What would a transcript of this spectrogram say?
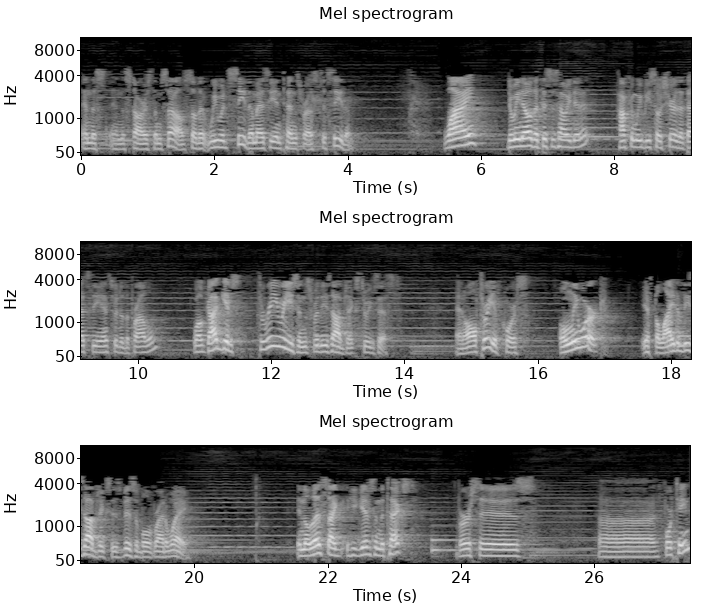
and the, and the stars themselves so that we would see them as he intends for us to see them. Why do we know that this is how he did it? How can we be so sure that that's the answer to the problem? Well, God gives three reasons for these objects to exist. And all three, of course, only work if the light of these objects is visible right away. In the list I, he gives in the text, verses uh, 14,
